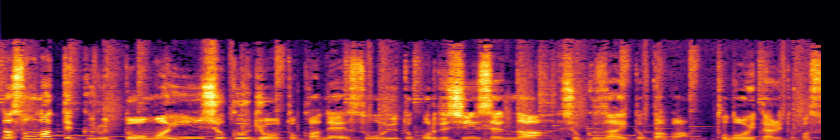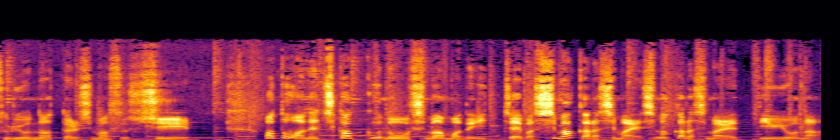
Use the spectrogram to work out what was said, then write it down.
だそうなってくると、まあ、飲食業とかね、そういうところで新鮮な食材とかが届いたりとかするようになったりしますし、あとはね、近くの島まで行っちゃえば、島から島へ、島から島へっていうような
